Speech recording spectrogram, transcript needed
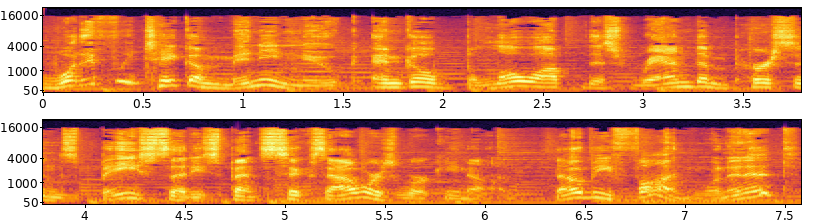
What if we take a mini nuke and go blow up this random person's base that he spent 6 hours working on?" That would be fun, wouldn't it?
